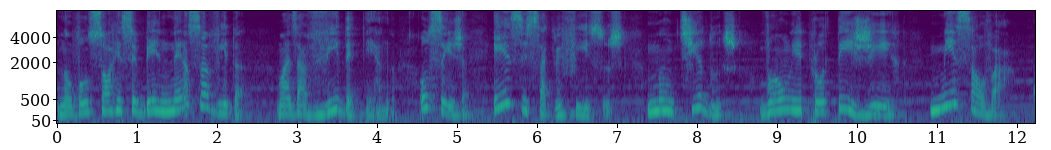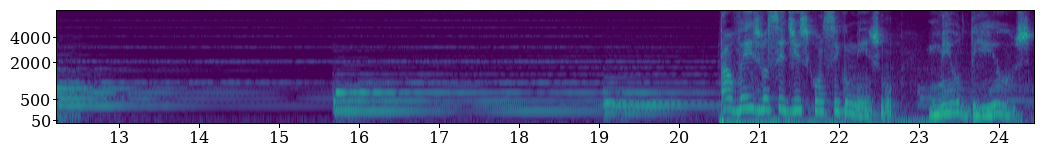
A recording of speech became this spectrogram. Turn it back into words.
não vão só receber nessa vida mas a vida eterna. Ou seja, esses sacrifícios mantidos vão me proteger, me salvar. Talvez você disse consigo mesmo: Meu Deus,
